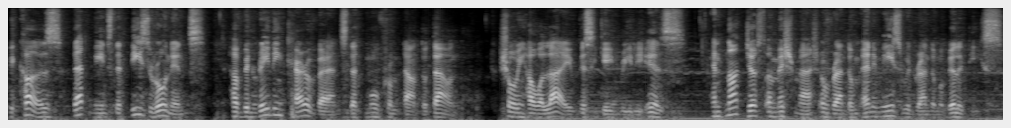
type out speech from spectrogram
because that means that these Ronins have been raiding caravans that move from town to town, showing how alive this game really is. and not just a mishmash of random enemies with random abilities.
